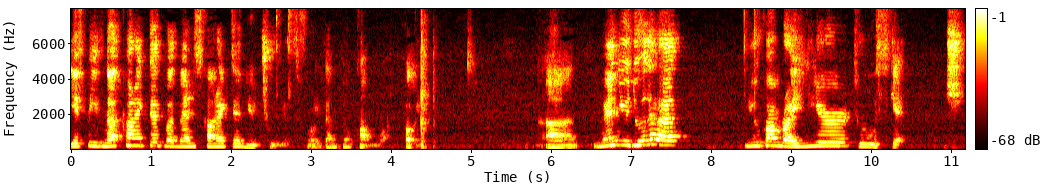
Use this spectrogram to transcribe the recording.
ESP is not connected but when it's connected you choose for example COM1 okay and when you do that you come right here to sketch.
